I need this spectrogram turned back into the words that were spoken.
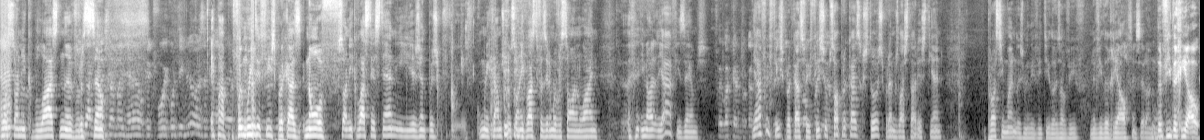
para o Sonic Blast na versão. 10 da manhã, o que é que foi? Curti milhões. aquela Epá, merda. foi muito fixe por acaso. Não houve Sonic Blast este ano e a gente depois comunicámos com o Sonic Blast de fazer uma versão online e nós, já, fizemos. Foi bacana, por acaso. Já foi fixe, por acaso foi fixe. O pessoal por acaso gostou, esperamos lá estar este ano. Próximo ano, 2022, ao vivo, na vida real, sem ser da online. vida real,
